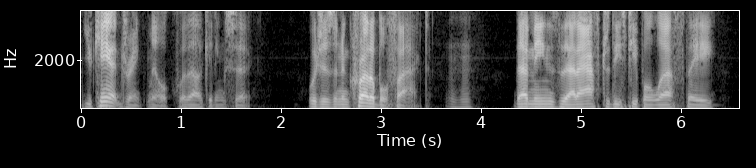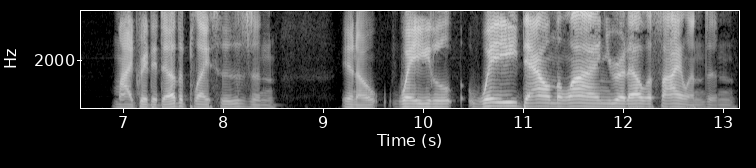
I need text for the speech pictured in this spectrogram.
you can't drink milk without getting sick which is an incredible fact. Mm-hmm. that means that after these people left, they migrated to other places, and you know, way way down the line, you're at Ellis Island and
